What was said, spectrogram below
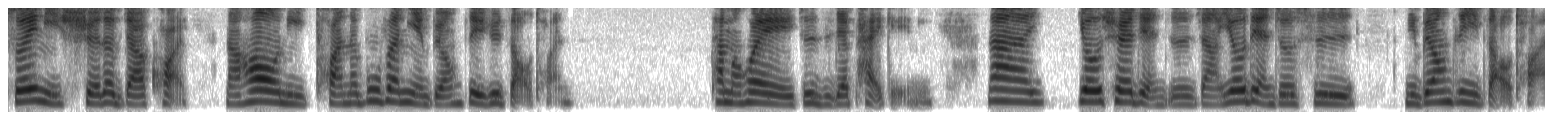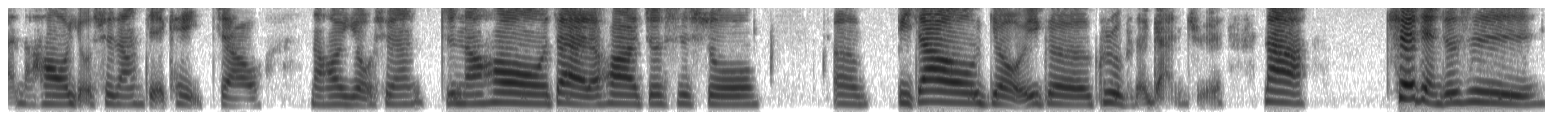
所以你学的比较快，然后你团的部分你也不用自己去找团，他们会就是直接派给你。那优缺点就是这样，优点就是你不用自己找团，然后有学长姐可以教，然后有学长，然后再来的话就是说，呃，比较有一个 group 的感觉。那缺点就是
